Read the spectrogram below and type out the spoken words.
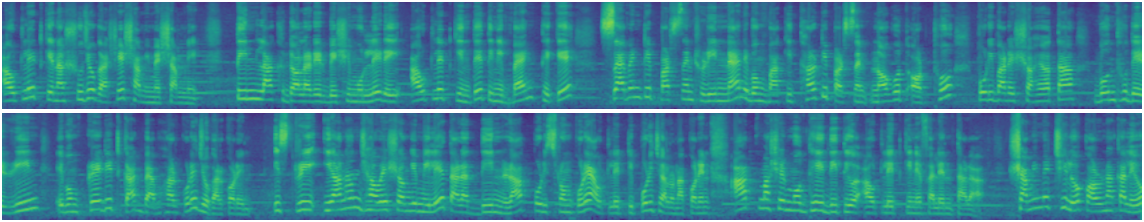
আউটলেট কেনার সুযোগ আসে শামীমের সামনে। তিন লাখ ডলারের বেশি মূল্যের এই আউটলেট কিনতে তিনি ব্যাংক থেকে সেভেন্টি পার্সেন্ট ঋণ নেন এবং বাকি থার্টি পার্সেন্ট নগদ অর্থ, পরিবারের সহায়তা, বন্ধুদের ঋণ এবং ক্রেডিট কার্ড ব্যবহার করে জোগাড় করেন। স্ত্রী ইয়ানান ঝাওয়ের সঙ্গে মিলে তারা দিন রাত পরিশ্রম করে আউটলেটটি পরিচালনা করেন। আট মাসের মধ্যেই দ্বিতীয় আউটলেট কিনে ফেলেন তারা। শামীমের ছিল করোনাকালেও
